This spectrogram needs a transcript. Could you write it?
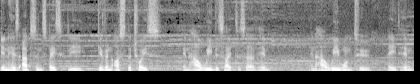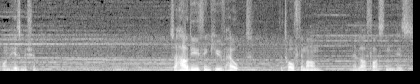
in his absence, basically given us the choice in how we decide to serve him, in how we want to aid him on his mission. So, how do you think you've helped the 12th Imam, may Allah fasten his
